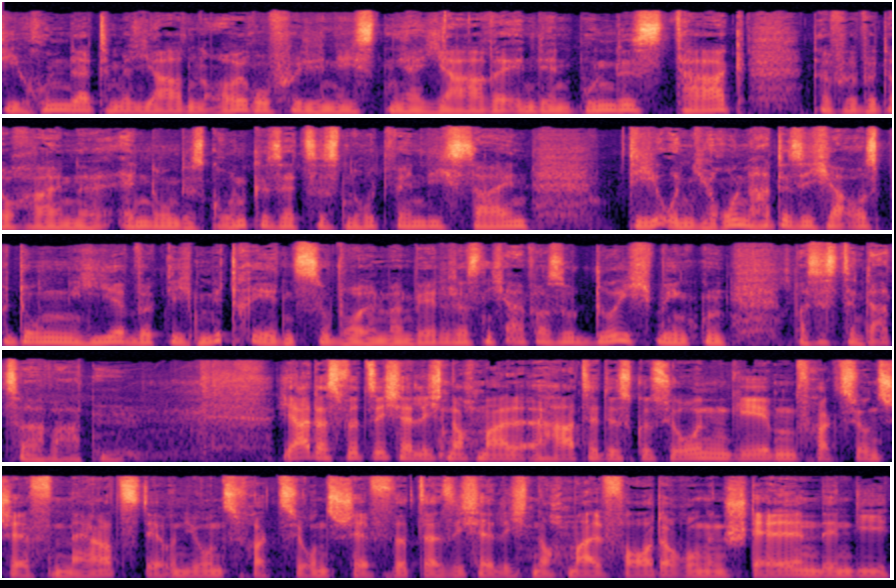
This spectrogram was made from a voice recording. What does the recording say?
die 100 Milliarden Euro für die nächsten Jahre in den Bundestag. Dafür wird auch eine Änderung des Grundgesetzes notwendig sein. Die Union hatte sich ja ausbedungen, hier wirklich mitreden zu wollen. Man werde das nicht einfach so durchwinken. Was ist denn da zu erwarten? Ja, das wird sicherlich nochmal äh, harte Diskussionen geben. Fraktionschef Merz, der Unionsfraktionschef, wird da sicherlich nochmal Forderungen stellen, denn die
